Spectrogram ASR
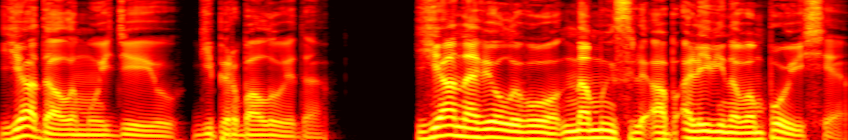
«Я дал ему идею гиперболоида. Я навел его на мысль об оливиновом поясе.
